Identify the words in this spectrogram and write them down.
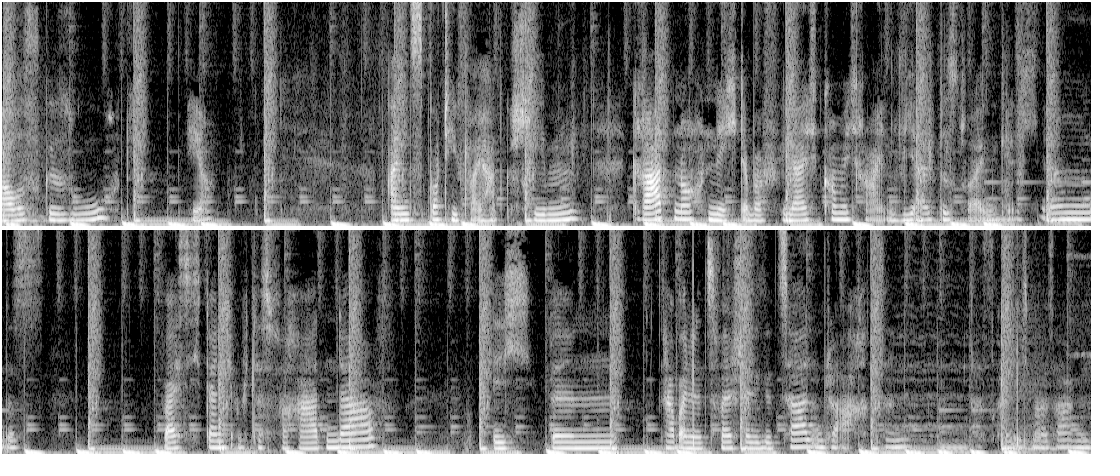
rausgesucht. Ja. Ein Spotify hat geschrieben, gerade noch nicht, aber vielleicht komme ich rein. Wie alt bist du eigentlich? Ähm, das weiß ich gar nicht, ob ich das verraten darf. Ich bin, habe eine zweistellige Zahl unter 18. Das kann ich mal sagen.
